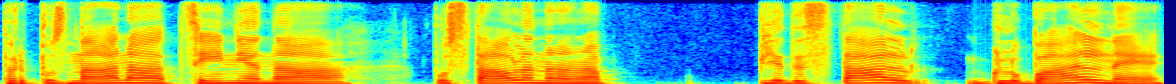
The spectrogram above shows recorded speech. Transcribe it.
prepoznana, cenjena, postavljena na piedestal globalne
